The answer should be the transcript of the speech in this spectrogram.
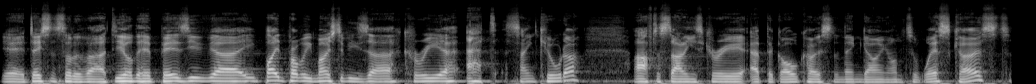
Yeah, decent sort of uh, deal there, Pez. You've, uh, he played probably most of his uh, career at St Kilda after starting his career at the Gold Coast and then going on to West Coast.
